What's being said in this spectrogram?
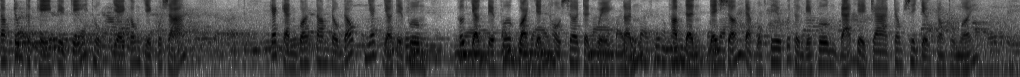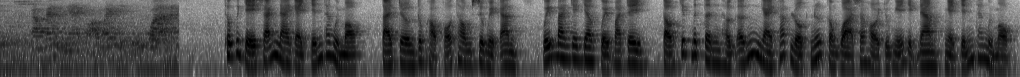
tập trung thực hiện tiêu chí thuộc về công việc của xã. Các ngành quan tâm đôn đốc nhắc nhở địa phương, hướng dẫn địa phương hoàn chỉnh hồ sơ trình nguyện tỉnh, thẩm định để sớm đạt mục tiêu của từng địa phương đã đề ra trong xây dựng nông thôn mới. Thưa quý vị, sáng nay ngày 9 tháng 11, tại trường Trung học phổ thông Sư Nguyệt Anh, Ủy ban nhân dân huyện Ba Tri tổ chức meeting hưởng ứng Ngày Pháp luật nước Cộng hòa xã hội chủ nghĩa Việt Nam ngày 9 tháng 11.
